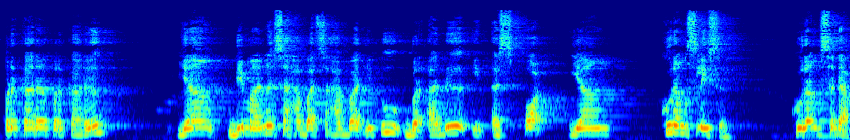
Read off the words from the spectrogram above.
perkara-perkara yang di mana sahabat-sahabat itu berada in a spot yang kurang selesa, kurang sedap.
